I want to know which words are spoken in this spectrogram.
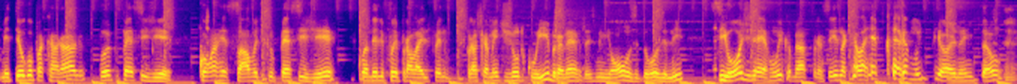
Meteu o gol pra caralho, foi pro PSG, com a ressalva de que o PSG quando ele foi para lá, ele foi praticamente junto com o Ibra, né? 2011, 12 ali. Se hoje já é ruim o campeonato francês, naquela época era muito pior, né? Então, é.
